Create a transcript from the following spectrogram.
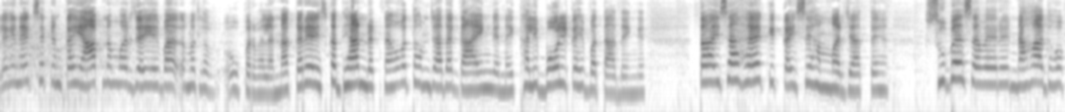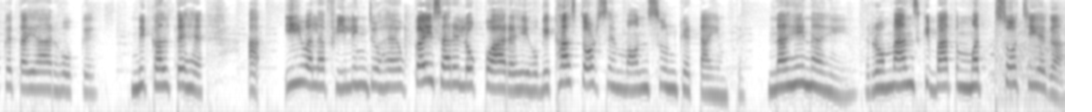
लेकिन एक सेकंड कहीं आप ना मर जाइए मतलब ऊपर वाला ना करे, इसका ध्यान रखना होगा तो हम ज़्यादा गाएँगे नहीं, खाली बोल के ही बता देंगे। तो ऐसा है कि कैसे हम मर जाते हैं। सुबह सवेरे नहा धो के तैयार होके निकलते हैं। ई वाला फीलिंग जो है, कई सारे लोग को आ रही होगी खास तौर से मानसून के टाइम पे। नहीं नहीं रोमांस की बात मत सोचिएगा।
